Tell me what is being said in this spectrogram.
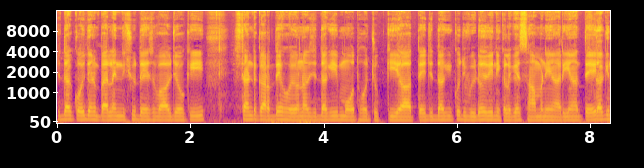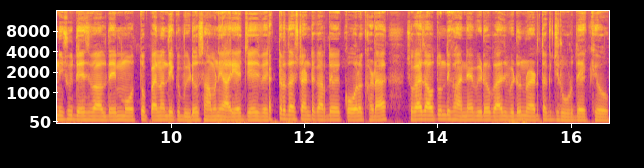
ਜਿੱਦਾਂ ਕੁਝ ਦਿਨ ਪਹਿਲਾਂ ਨਿਸ਼ੂ ਦੇਸਵਾਲ ਜੋ ਕਿ ਸਟੰਟ ਕਰਦੇ ਹੋਏ ਉਹਨਾਂ ਦੀ ਜਿੱਦਾਂ ਕਿ ਮੌਤ ਹੋ ਚੁੱਕੀ ਆ ਤੇ ਜਿੱਦਾਂ ਕਿ ਕੁਝ ਵੀਡੀਓ ਵੀ ਨਿਕਲ ਕੇ ਸਾਹਮਣੇ ਆ ਰਹੀਆਂ ਤੇ ਜਿੱਦਾਂ ਕਿ ਨਿਸ਼ੂ ਦੇਸਵਾਲ ਦੇ ਮੌਤ ਤੋਂ ਪਹਿਲਾਂ ਦੀ ਇੱਕ ਵੀਡੀਓ ਸਾਹਮਣੇ ਆ ਰਹੀ ਹੈ ਜਿਸ ਵਿੱਚ ਟਰੈਕਟਰ ਦਾ ਸਟੰਟ ਕਰਦੇ ਹੋਏ ਕੋਲ ਖੜਾ ਹੈ। ਸੋ ਗਾਇਸ ਆਓ ਤੁਹਾਨੂੰ ਦਿਖਾਉਂਦੇ ਹਾਂ ਵੀਡੀਓ ਗਾਇਸ ਵੀਡੀਓ ਨੂੰ ਐਡ ਤੱਕ ਜਰੂਰ ਦੇਖਿਓ।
